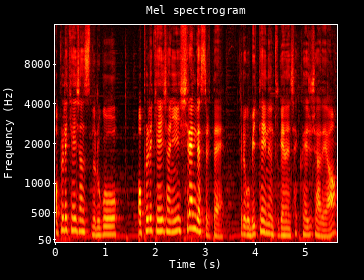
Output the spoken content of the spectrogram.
어플리케이션스 누르고 어플리케이션이 실행됐을 때 그리고 밑에 있는 두 개는 체크해 주셔야 돼요.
